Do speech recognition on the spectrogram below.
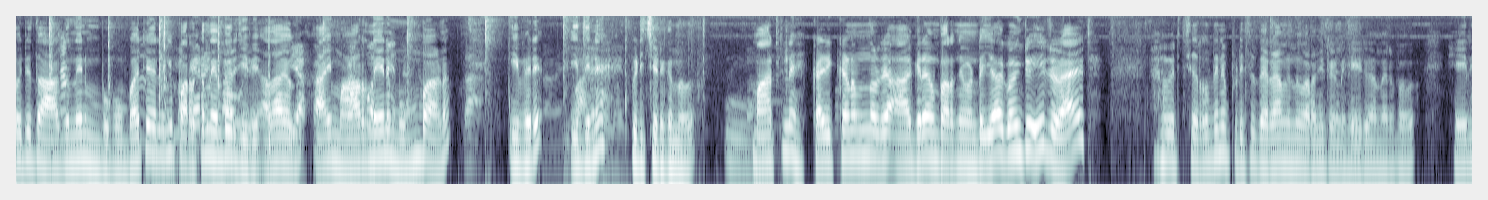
ഒരു ഇതാകുന്നതിന് മുമ്പ് പൂമ്പാറ്റ അല്ലെങ്കിൽ പറക്കുന്ന എന്തോ ഒരു ജീവി അതായി ആയി മാറുന്നതിന് മുമ്പാണ് ഇവർ ഇതിനെ പിടിച്ചെടുക്കുന്നത്. മാറ്റിനെ കഴിക്കണം എന്നൊരു ആഗ്രഹം പറഞ്ഞുകൊണ്ട് you are going to eat right ഒരു ചെറുതിനെ പിടിച്ച് തരാമെന്ന് പറഞ്ഞിട്ടുണ്ട് ഹേരു വന്നപ്പോൾ ഹേര്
